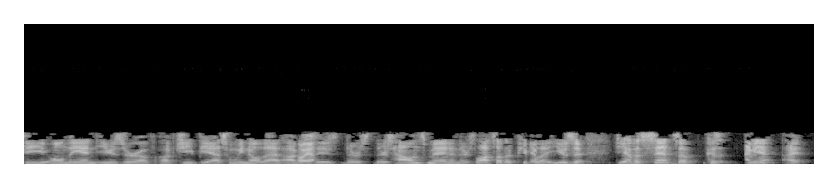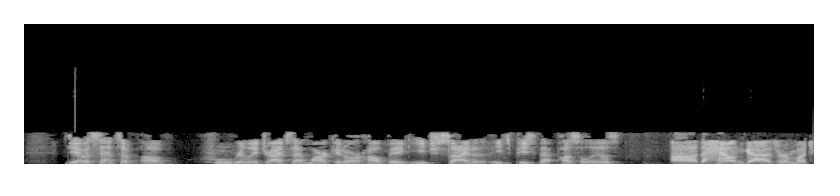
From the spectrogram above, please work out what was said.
the only end user of, of GPS, and we know that. Obviously, there's there's houndsmen and there's lots of other people Yep. that use it. Do you have a sense of because I mean, I do you have a sense of of who really drives that market or how big each side of the, each piece of that puzzle is? Uh, the hound guys are a much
